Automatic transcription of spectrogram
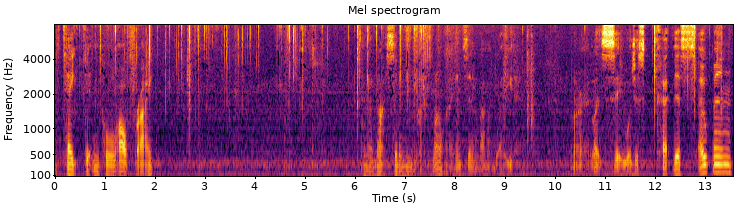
The tape didn't pull off right. And I'm not sitting, well, I am sitting by my blade. Alright, let's see, we'll just cut this open.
